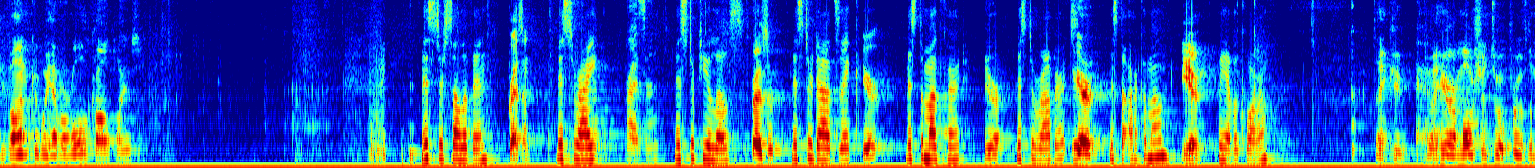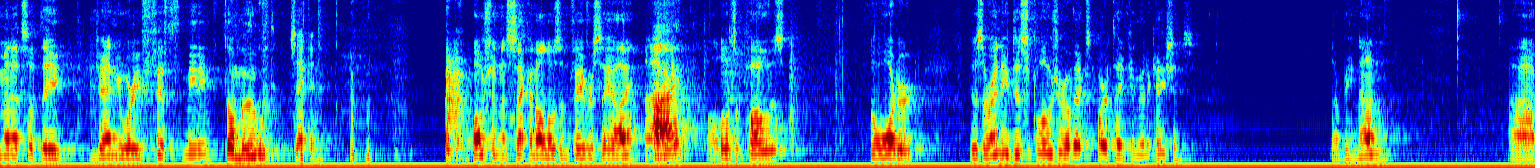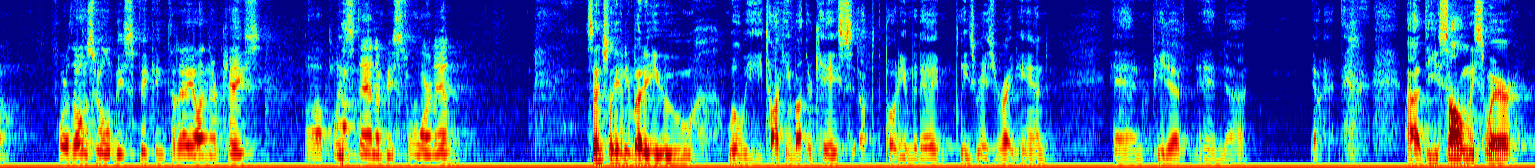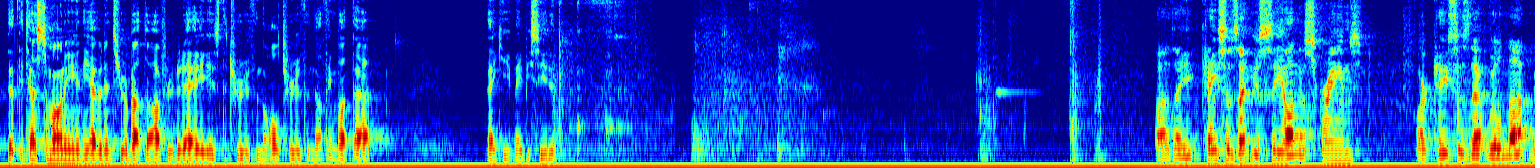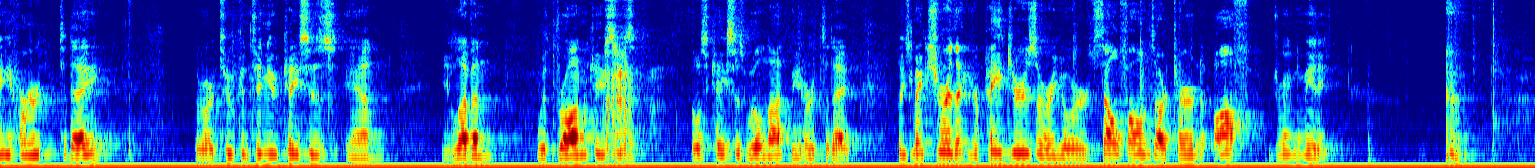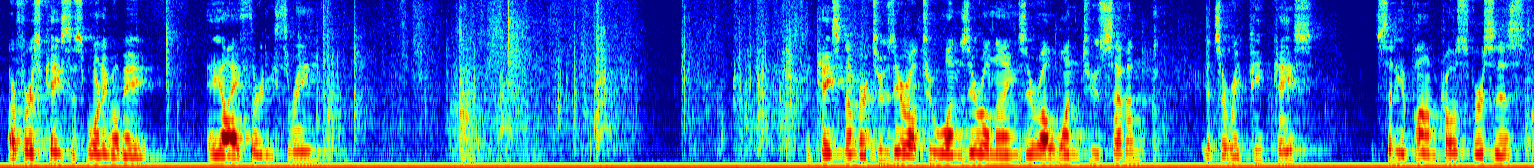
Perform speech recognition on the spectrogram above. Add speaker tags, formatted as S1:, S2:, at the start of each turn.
S1: Yvonne, could we have a roll call, please?
S2: Mr. Sullivan,
S3: Present.
S2: Ms. Wright,
S4: Present,
S2: Mr. Pulos,
S1: Present.
S2: Mr. Dodzik,
S3: Here.
S2: Mr. Mugford,
S1: Here.
S2: Mr. Roberts.
S1: Here.
S2: Mr. Archimon.
S3: Here.
S2: We have a quorum.
S1: Thank you. Do I hear a motion to approve the minutes of the January 5th meeting?
S5: So moved.
S3: Second.
S1: Motion and second. All those in favor say aye.
S5: Aye.
S1: All those opposed? So ordered. Is there any disclosure of ex parte communications? There be none. Um, For those who will be speaking today on their case, uh, please stand and be sworn in.
S5: Essentially, anybody who will be talking about their case up at the podium today, please raise your right hand and repeat it. And, uh, yeah, okay. Uh, do you solemnly swear that the testimony and the evidence you're about to offer today is the truth and the whole truth and nothing but that? Thank you. You may be seated.
S1: Uh, The cases that you see on the screens are cases that will not be heard today. There are two continued cases and 11 withdrawn cases. Those cases will not be heard today. Please make sure that your pagers or your cell phones are turned off during the meeting. Our first case this morning will be AI 33. In case number 20210900127, it's a repeat case. City of Palm Coast versus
